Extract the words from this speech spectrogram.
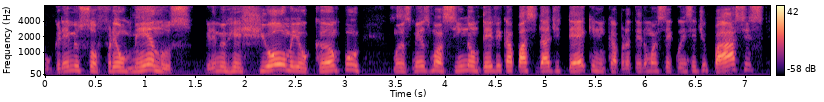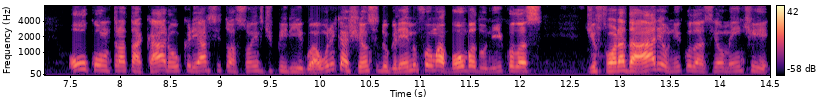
o Grêmio sofreu menos, o Grêmio recheou o meio-campo, mas mesmo assim não teve capacidade técnica para ter uma sequência de passes, ou contra-atacar, ou criar situações de perigo. A única chance do Grêmio foi uma bomba do Nicolas de fora da área. O Nicolas realmente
